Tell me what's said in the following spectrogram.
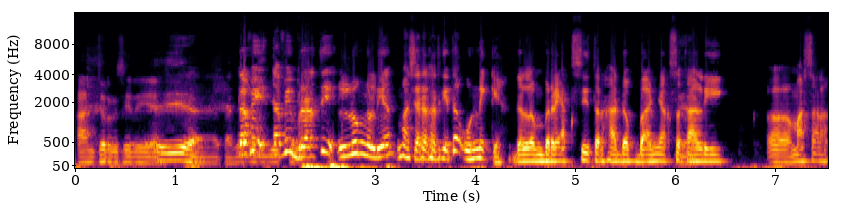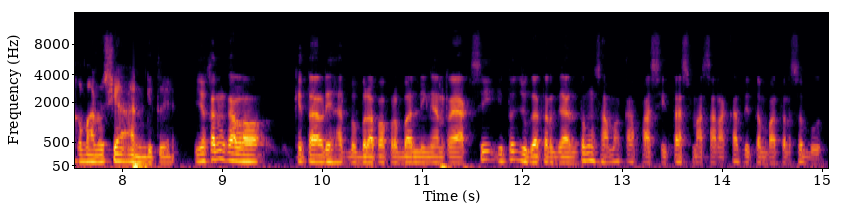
Hancur ke sini ya. Iya. Tapi gitu. tapi berarti lu ngelihat masyarakat kita unik ya dalam bereaksi terhadap banyak sekali eh, masalah kemanusiaan gitu ya. Ya kan kalau kita lihat beberapa perbandingan reaksi itu juga tergantung sama kapasitas masyarakat di tempat tersebut,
